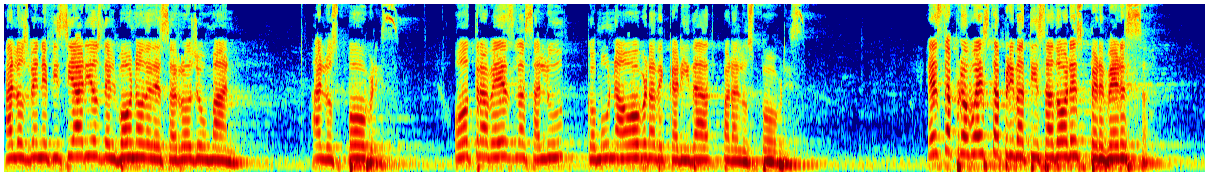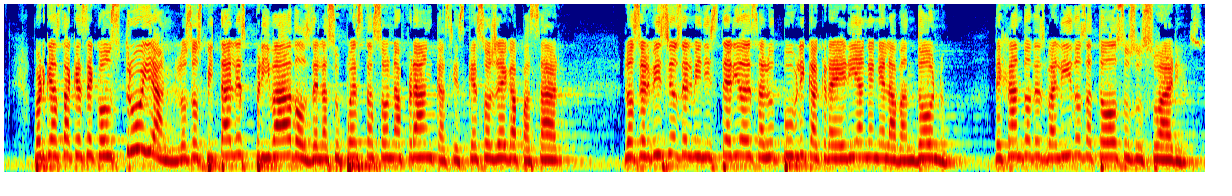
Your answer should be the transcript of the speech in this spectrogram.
a los beneficiarios del bono de desarrollo humano, a los pobres. Otra vez la salud como una obra de caridad para los pobres. Esta propuesta privatizadora es perversa, porque hasta que se construyan los hospitales privados de la supuesta zona franca, si es que eso llega a pasar, los servicios del Ministerio de Salud Pública creerían en el abandono, dejando desvalidos a todos sus usuarios.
